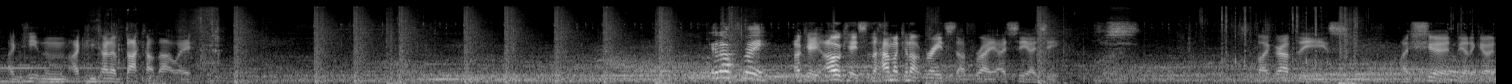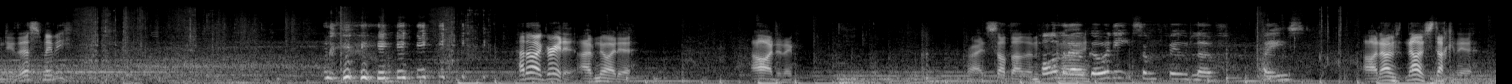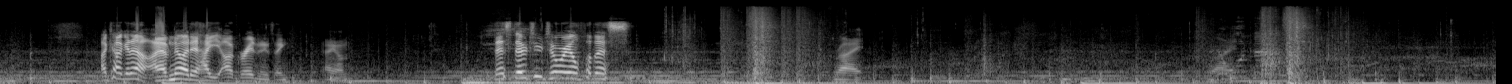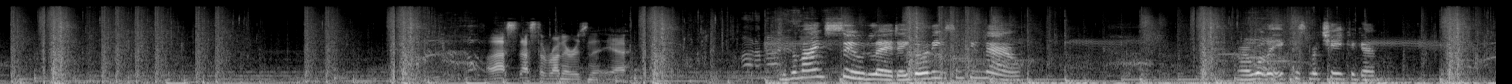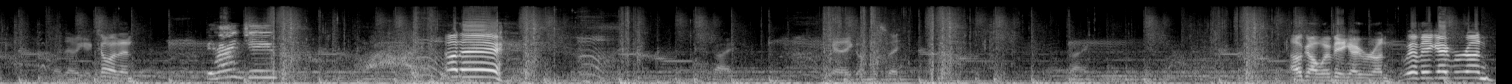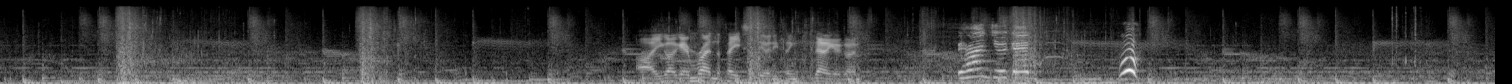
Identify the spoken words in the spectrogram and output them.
I can keep them I can kind of back up that way. Get off me! Okay, okay, so the hammer can upgrade stuff, right, I see, I see. if I grab these, I should be able to go and do this, maybe? How do I grade it? I have no idea. Oh, I don't know. Right, stop that then. no, I- go and eat some food, love, please. Oh, now I'm, now I'm stuck in here. I can't get out. I have no idea how you upgrade anything. Hang on. There's no tutorial for this. Right. Oh, that's that's the runner, isn't it? Yeah. I'm out of mag- Never mind soon, lady. Go and eat something now. Oh, I won't let you kiss my cheek again. Right, there we go. Come on then. Behind you! Oh no! Right. Okay, they got this way. Right. Oh god, we're being overrun. We're being overrun! Ah, you gotta get him right in the face to do anything. There we go, got him. Behind you again! Woo!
